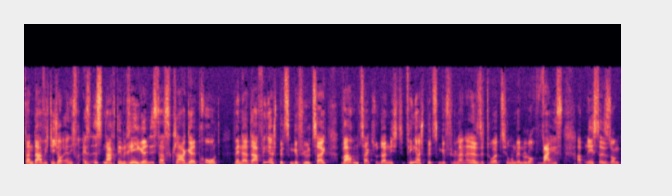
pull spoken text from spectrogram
dann darf ich dich auch ehrlich fragen, es ist nach den Regeln, ist das klar gelb-rot. Wenn er da Fingerspitzengefühl zeigt, warum zeigst du dann nicht Fingerspitzengefühl an einer Situation, wenn du doch weißt, ab nächster Saison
